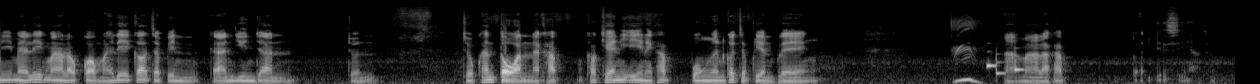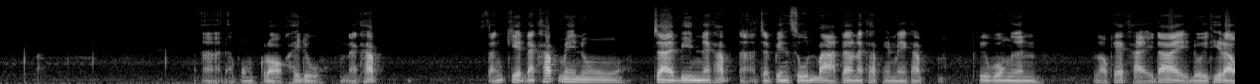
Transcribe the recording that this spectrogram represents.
มีหมายเลขมาเรากรอกหมายเลขก็จะเป็นการยืนยันจนจบขั้นตอนนะครับ ก็แค่นี้เองนะครับ วงเงินก็จะเปลี่ยนแปลง มาแล้วครับแปดเจ็ดสี่ เดี๋ยวผมกรอกให้ดูนะครับ สังเกตนะครับเมนูจ่ายบินนะครับจะเป็นศูนย์บาทแล้วนะครับเห็นไหมครับ คือวงเงินเราแก้ไขได้โดยที่เรา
